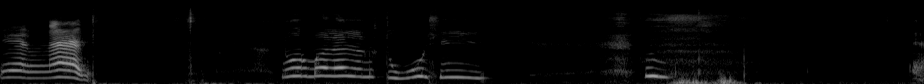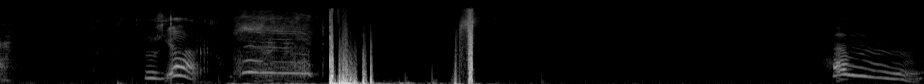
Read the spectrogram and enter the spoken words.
Yengen. Normale dönüştü. Vuhi. Hmm. Eh. Rüzgar. Hem. Ha. Ah.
